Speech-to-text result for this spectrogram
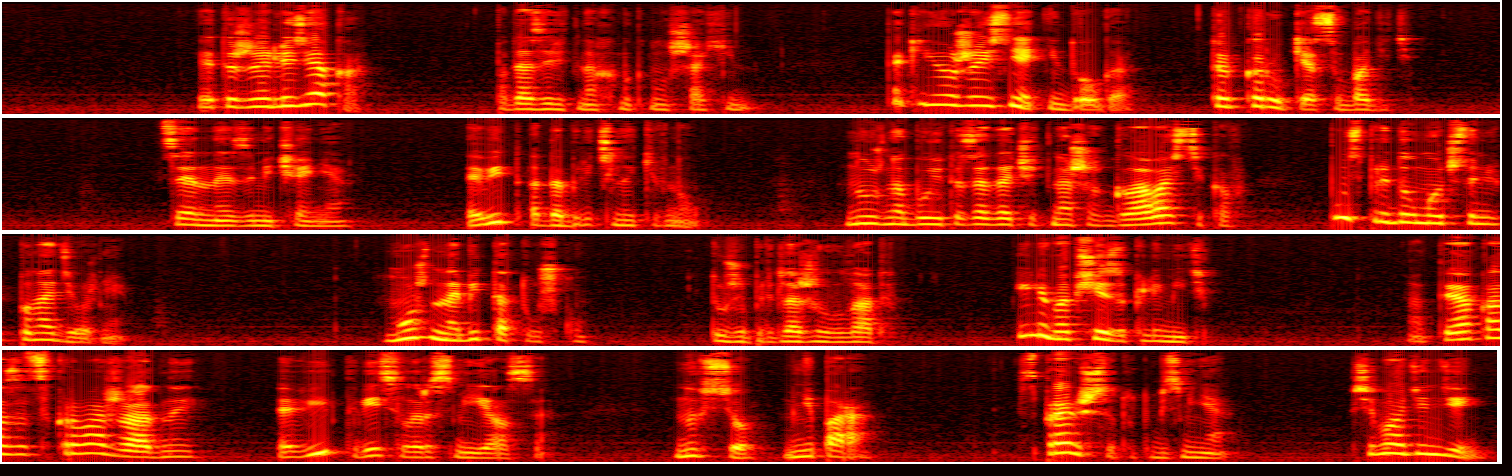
Это же Лизяка, подозрительно хмыкнул Шахин. Так ее же и снять недолго. Только руки освободить. Ценное замечание. Вид одобрительно кивнул. Нужно будет озадачить наших головастиков – Пусть придумают что-нибудь понадежнее. Можно набить татушку, тут же предложил Влад. Или вообще заклемить. А ты, оказывается, кровожадный. Вид весело рассмеялся. Ну все, мне пора. Справишься тут без меня? Всего один день.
